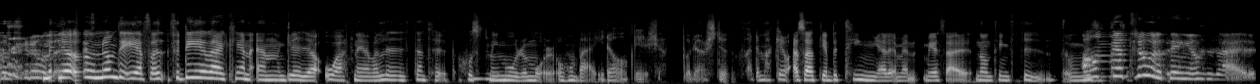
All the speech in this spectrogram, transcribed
makaroner. Men jag undrar om det är för, för det är verkligen en grej jag åt när jag var liten typ hos min mormor och hon bara idag blir det köttbullar och stuvade makaroner. Alltså att jag betingar det med, med så här, någonting fint och Ja men jag tror att det är en ganska så här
